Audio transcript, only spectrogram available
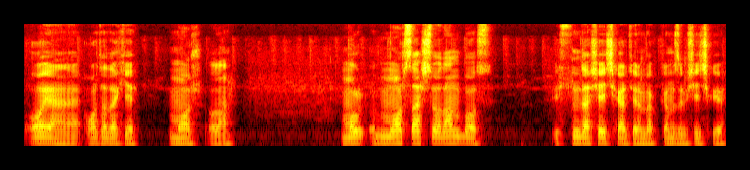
o yani ortadaki mor olan. Mor, mor saçlı olan boss. Üstünde şey çıkartıyorum bak kırmızı bir şey çıkıyor.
